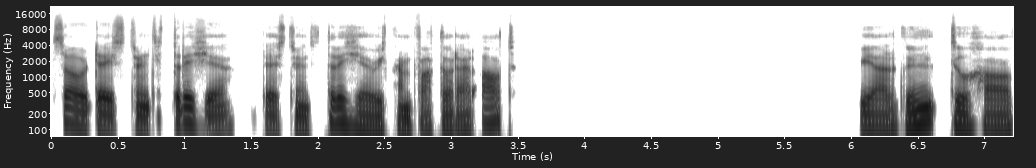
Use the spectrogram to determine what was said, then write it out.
So there is 23 here, there's 23 here, we can factor that out. We are going to have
